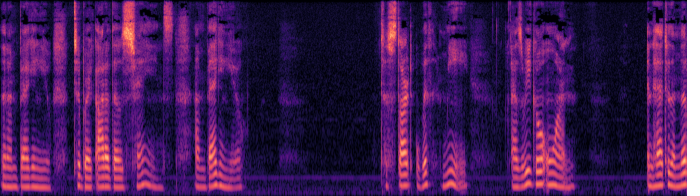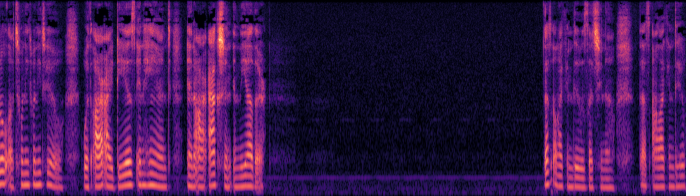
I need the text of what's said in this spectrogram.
And I'm begging you to break out of those chains. I'm begging you to start with me as we go on and head to the middle of 2022 with our ideas in hand and our action in the other. That's all I can do is let you know. That's all I can do.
